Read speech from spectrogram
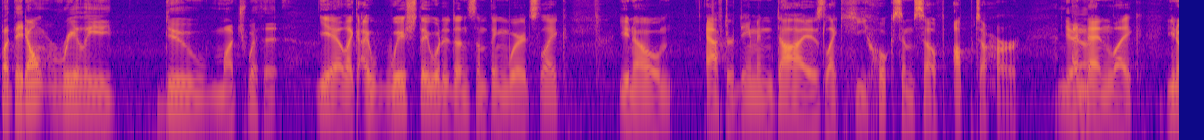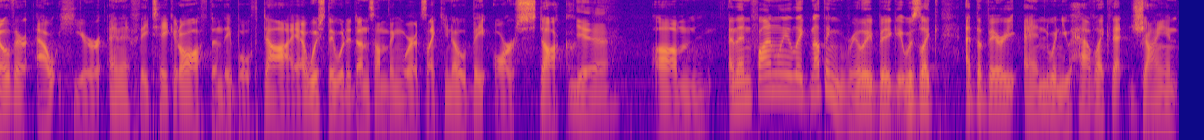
but they don't really do much with it. Yeah, like I wish they would have done something where it's like, you know, after Damon dies, like he hooks himself up to her. Yeah. And then like, you know, they're out here and if they take it off, then they both die. I wish they would have done something where it's like, you know, they are stuck. Yeah. Um and then finally like nothing really big. It was like at the very end when you have like that giant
